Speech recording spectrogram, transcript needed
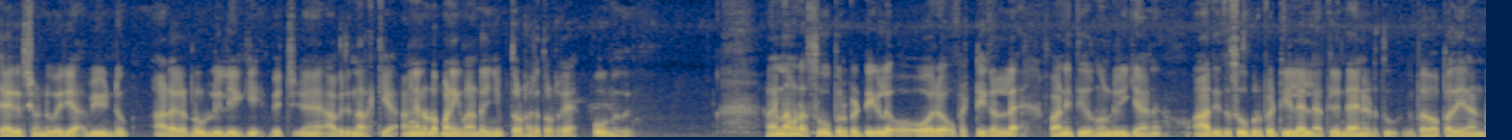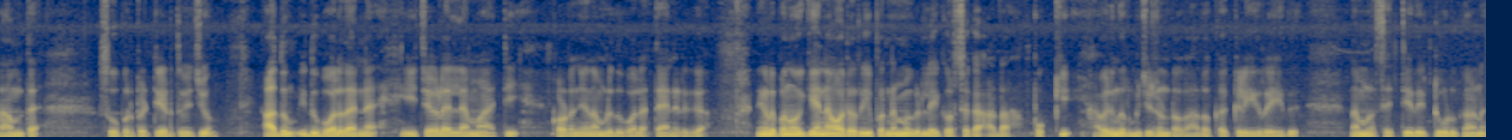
ശേഖരിച്ചുകൊണ്ട് വരിക. വീണ്ടും അടകളുടെ ഉള്ളിലേക്ക് വെച്ച് അവർ നിറയ്ക്കുക. അങ്ങനെയുള്ള പണികളാണ് ഇനി തുടരെ തുടരെ പോകുന്നത്. അങ്ങനെ നമ്മുടെ സൂപ്പർ പെട്ടികൾ ഓരോ പെട്ടികളിലെ പണി തീർന്നുകൊണ്ടിരിക്കുകയാണ്. ആദ്യത്തെ സൂപ്പർ പെട്ടിയിൽ എല്ലാത്തിലും തേനെടുത്തു ഇപ്പോൾ രണ്ടാമത്തെ സൂപ്പർ പെട്ടി എടുത്തു വെച്ചു. അതും ഇതുപോലെ തന്നെ ഈച്ചകളെല്ലാം മാറ്റി കുടഞ്ഞ് നമ്മളിതുപോലെ തേനെടുക്കുക നിങ്ങളിപ്പോൾ നോക്കി തന്നെ ഓരോ റീപ്പറിന്റെ മുകളിലേക്ക് കുറച്ചൊക്കെ അട പൊക്കി അവർ നിർമ്മിച്ചിട്ടുണ്ടോ? അതൊക്കെ ക്ലിയർ ചെയ്ത് നമ്മൾ സെറ്റ് ചെയ്ത് ഇട്ട് കൊടുക്കുകയാണ്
